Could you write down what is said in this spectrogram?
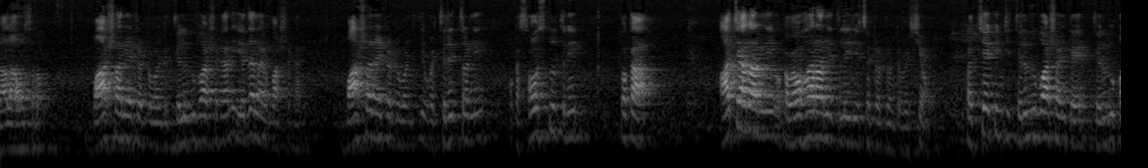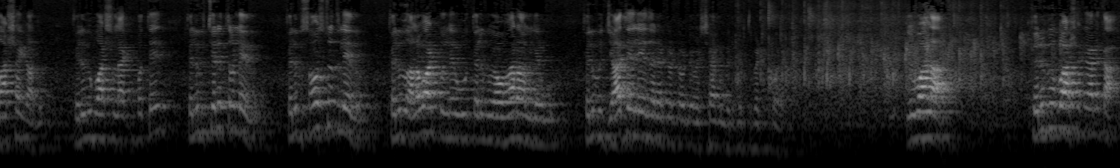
చాలా అవసరం. భాష అనేటటువంటి తెలుగు భాష కానీ ఏదైనా భాష కానీ భాష అనేటటువంటిది ఒక చరిత్రని ఒక సంస్కృతిని ఒక ఆచారాన్ని ఒక వ్యవహారాన్ని తెలియజేసేటటువంటి విషయం. ప్రత్యేకించి తెలుగు భాష అంటే తెలుగు భాషే కాదు. తెలుగు భాష లేకపోతే తెలుగు చరిత్ర లేదు. తెలుగు సంస్కృతి లేదు. తెలుగు అలవాట్లు లేవు. తెలుగు వ్యవహారాలు లేవు. తెలుగు జాతే లేదనేటటువంటి విషయాన్ని మీరు గుర్తుపెట్టుకోవాలి. ఇవాళ తెలుగు భాష కనుక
